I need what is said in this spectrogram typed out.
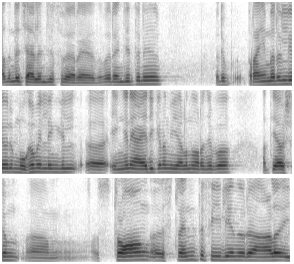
അതിന്റെ ചാലഞ്ചസ് വേറെ ആയിരുന്നു. അപ്പോൾ രഞ്ജിത്തിന് ഒരു പ്രൈമറിലി ഒരു മുഖമില്ലെങ്കിൽ എങ്ങനെ ആയിരിക്കണം ഇയാളെന്ന് പറഞ്ഞപ്പോൾ അത്യാവശ്യം സ്ട്രോങ് സ്ട്രെങ്ത് ഫീൽ ചെയ്യുന്ന ഒരാൾ ഈ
